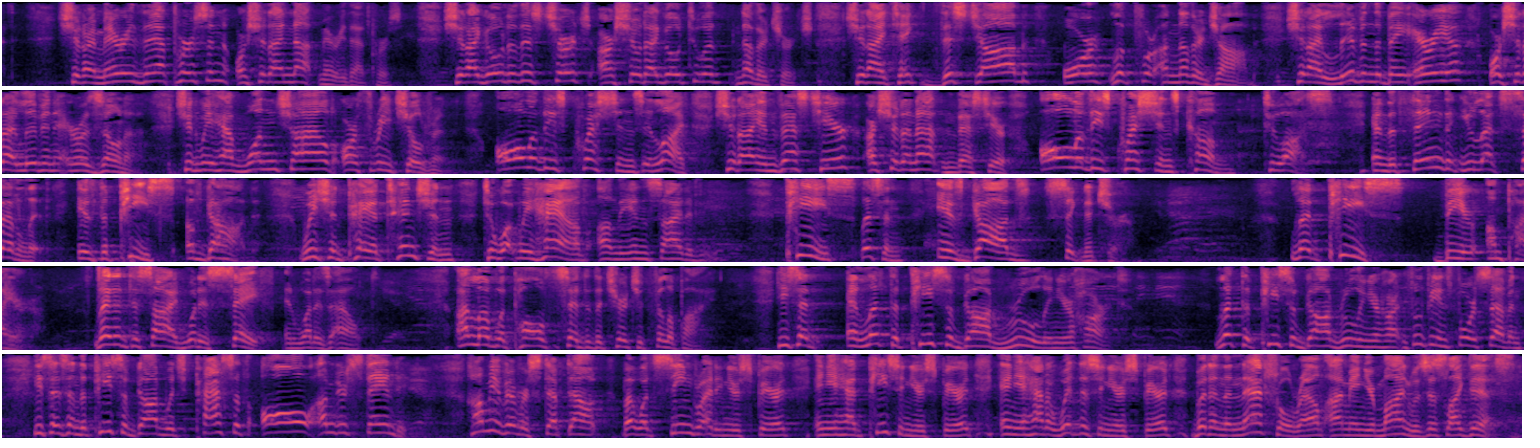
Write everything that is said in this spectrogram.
Should I marry that person or should I not marry that person? Should I go to this church or should I go to another church? Should I take this job or look for another job? Should I live in the Bay Area or should I live in Arizona? Should we have one child or three children? All of these questions in life. Should I invest here or should I not invest here? All of these questions come to us. And the thing that you let settle it is the peace of God. We should pay attention to what we have on the inside of you. Peace, listen, is God's signature. Let peace be your umpire. Let it decide what is safe and what is out. I love what Paul said to the church at Philippi. He said, And let the peace of God rule in your heart let the peace of God rule in your heart. In Philippians 4 7, he says, And the peace of God which passeth all understanding. How many of you have ever stepped out by what seemed right in your spirit and you had peace in your spirit and you had a witness in your spirit, but in the natural realm, I mean, your mind was just like this?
